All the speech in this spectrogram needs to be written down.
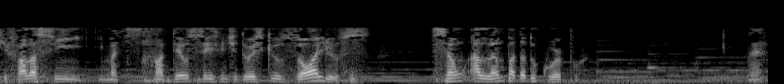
que fala assim, em Mateus 6,22, que os olhos são a lâmpada do corpo. Né?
